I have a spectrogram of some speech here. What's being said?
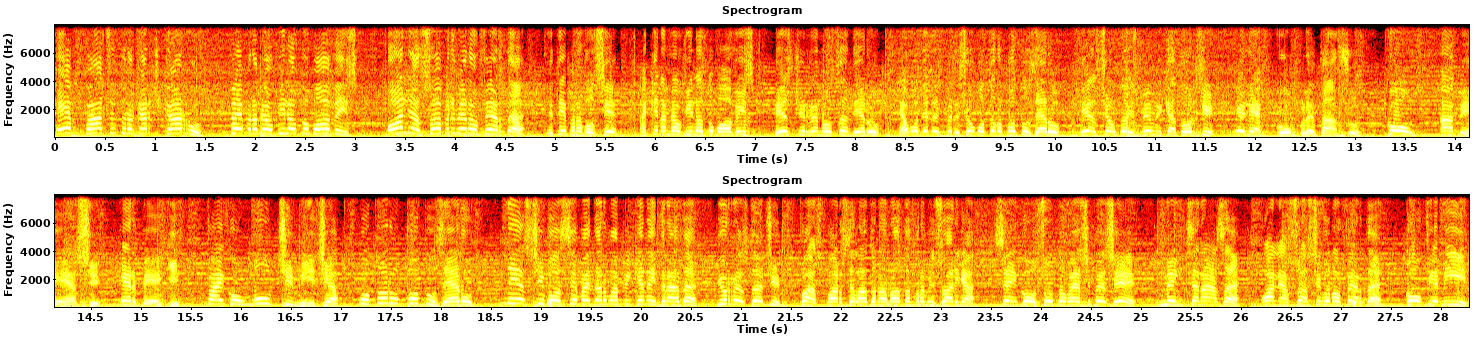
É fácil trocar de carro. Vem pra Melville Automóveis. Olha só a primeira oferta. E tem para você aqui na Melville Automóveis. Este Renault Sandero é o modelo Expressão motor 1.0. Este é o 2014. Ele é completaço com ABS, airbag, vai com multimídia, motor 1.0. Neste você vai dar uma pequena entrada e o restante faz parcelado na nota provisória, sem consulta ao SPC, nem Serasa. Olha só a segunda oferta, Golf MI,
